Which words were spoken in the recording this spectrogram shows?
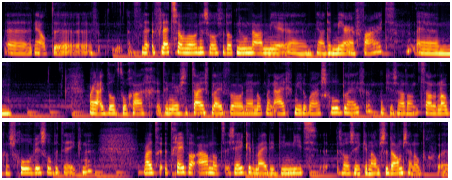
uh, ja, op de flat zou wonen, zoals we dat noemen, naar meer, uh, ja, de meer en vaart. Um, maar ja, ik wilde toch graag ten eerste thuis blijven wonen en op mijn eigen middelbare school blijven. Want je zou dan, het zou dan ook een schoolwissel betekenen. Maar het, het geeft wel aan dat zeker de meiden die niet, zoals ik in Amsterdam zijn op, uh,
